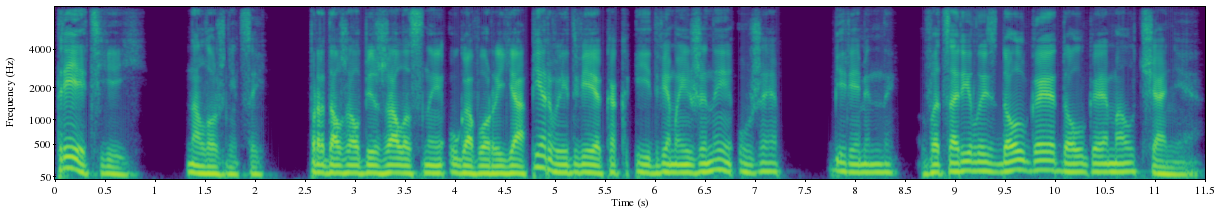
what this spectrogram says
Третьей наложницей. Продолжал безжалостные уговоры я. Первые две, как и две мои жены, уже беременны. Воцарилось долгое-долгое молчание.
